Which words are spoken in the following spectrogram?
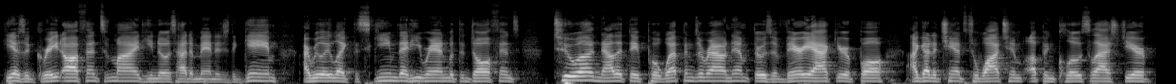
he has a great offensive mind. He knows how to manage the game. I really like the scheme that he ran with the Dolphins. Tua, now that they've put weapons around him, throws a very accurate ball. I got a chance to watch him up and close last year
